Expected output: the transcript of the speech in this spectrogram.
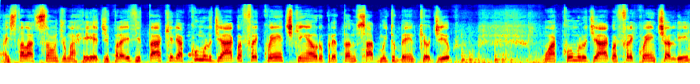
a instalação de uma rede para evitar aquele acúmulo de água frequente. Quem é europretano sabe muito bem o que eu digo. Um acúmulo de água frequente ali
